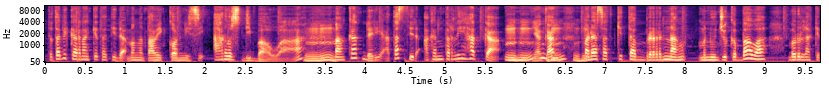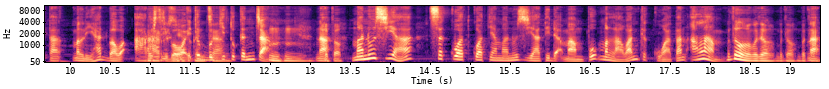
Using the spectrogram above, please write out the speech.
tetapi karena kita tidak mengetahui kondisi arus di bawah, Mhm. maka dari atas tidak akan terlihat, Kak. Mhm, Ya kan? mhm, mhm. Pada saat kita berenang menuju ke bawah, barulah kita melihat bahwa arus di Arusnya bawah itu kencang. begitu kencang. Mhm, Nah, betul. manusia sekuat-kuatnya manusia tidak mampu melawan kekuatan alam. Betul, betul, betul, betul. Nah,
